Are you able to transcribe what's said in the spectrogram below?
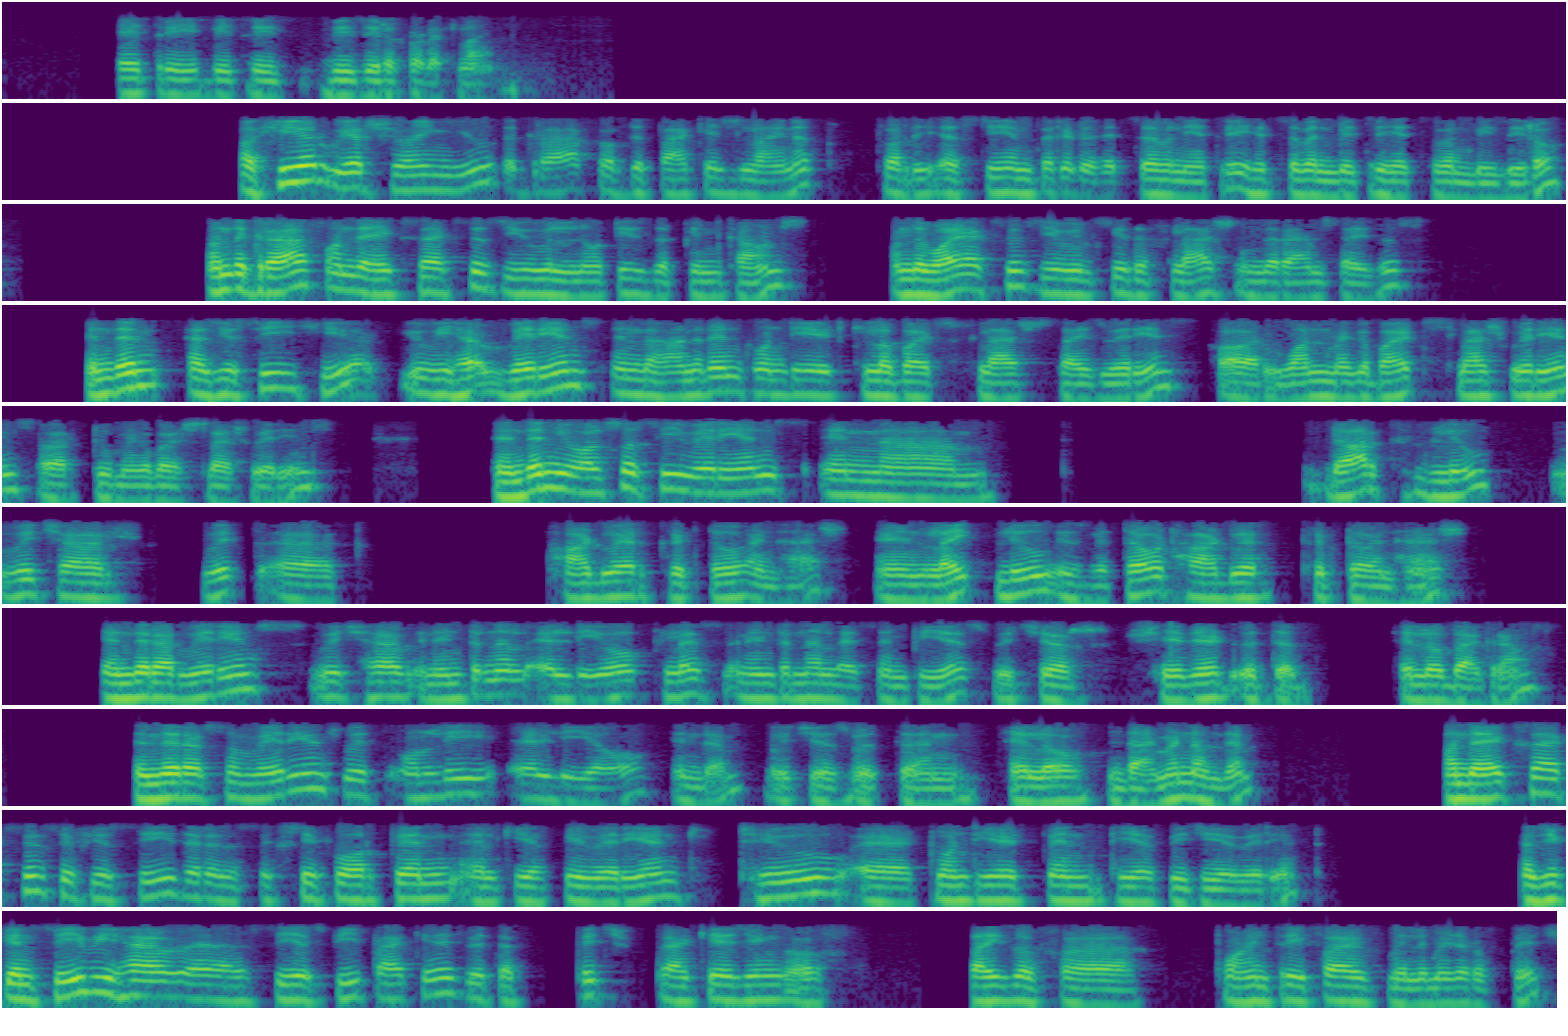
A3, B3, B0 product line. Here we are showing you the graph of the package lineup for the STM32H7A3, H7B3, H7B0. On the graph on the x-axis, you will notice the pin counts. On the y-axis, you will see the flash and the RAM sizes. And then, as you see here, you, we have variants in the 128 kilobytes flash size variants, or 1 megabyte flash variants, or 2 megabyte flash variants. And then you also see variants in um, dark blue, which are with uh, hardware, crypto, and hash. And light blue is without hardware, crypto, and hash. And there are variants which have an internal LDO plus an internal SMPS, which are shaded with the yellow background. And there are some variants with only LDO in them, which is with an yellow diamond on them. On the x-axis, if you see, there is a 64-pin LQFP variant to a 28-pin TFBGA variant. As you can see, we have a CSP package with a pitch packaging of size of uh, 0.35 millimeter of pitch.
